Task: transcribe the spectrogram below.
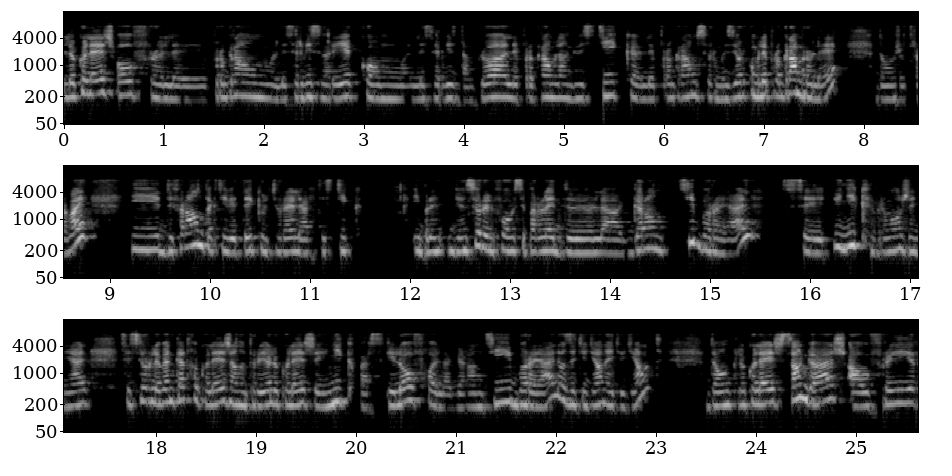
le collège offre les programmes, les services variés comme les services d'emploi, les programmes linguistiques, les programmes sur mesure, comme les programmes relais dont je travaille, et différentes activités culturelles et artistiques. Et bien sûr, il faut aussi parler de la garantie boréale. C'est unique, vraiment génial. C'est sur les 24 collèges en Ontario, le collège est unique parce qu'il offre la garantie boréale aux étudiants et étudiantes. Donc, le collège s'engage à offrir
